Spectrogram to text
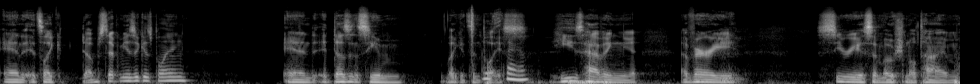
and it's like dubstep music is playing, and it doesn't seem like it's in place. fair. He's having a very serious emotional time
